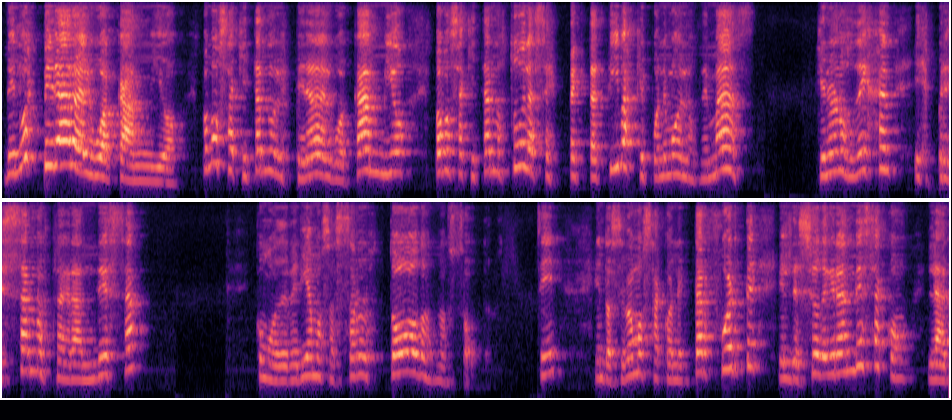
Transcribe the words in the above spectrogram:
de no esperar algo a cambio. Vamos a quitarnos el esperar algo a cambio, vamos a quitarnos todas las expectativas que ponemos en los demás, que no nos dejan expresar nuestra grandeza como deberíamos hacerlo todos nosotros. ¿sí? Entonces vamos a conectar fuerte el deseo de grandeza con, la,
